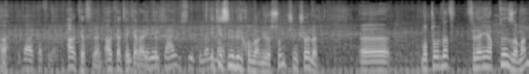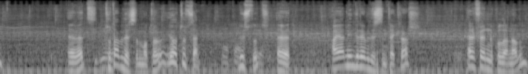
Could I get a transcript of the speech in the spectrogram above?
Ha, bu da arka fren. arka fren, arka teker Peki aittir. hangisini kullanayım? İkisini bir kullanıyorsun. Çünkü şöyle e, motorda fren yaptığın zaman evet tutabilirsin motoru. Yok tut sen. Ha, tamam, Düz tut. yok. Evet. Ayağını indirebilirsin tekrar. El frenini kullanalım.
